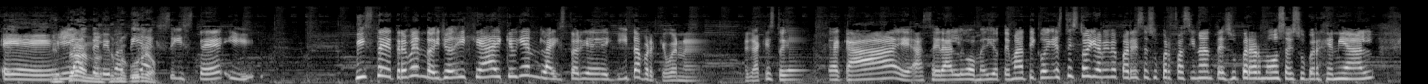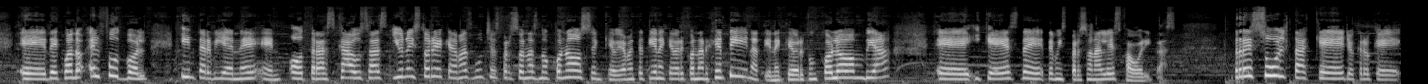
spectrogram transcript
Eh, Entrando, la telepatía existe y viste tremendo. Y yo dije, ay, qué bien la historia de Guita, porque bueno, ya que estoy acá, eh, hacer algo medio temático. Y esta historia a mí me parece súper fascinante, súper hermosa y súper genial, eh, de cuando el fútbol interviene en otras causas. Y una historia que además muchas personas no conocen, que obviamente tiene que ver con Argentina, tiene que ver con Colombia, eh, y que es de, de mis personales favoritas. Resulta que yo creo que,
